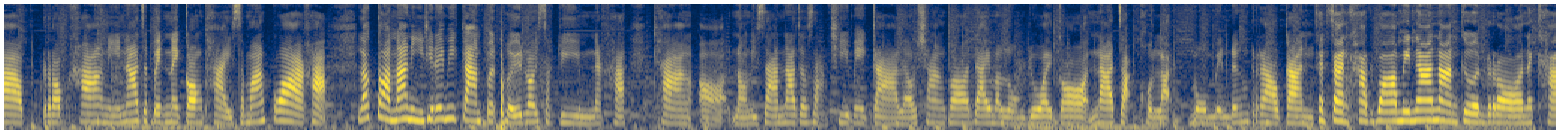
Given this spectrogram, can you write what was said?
าพรอบข้างนี้น่าจะเป็นในกองถ่ายซะมากกว่าค่ะ แล้วก่อนหน้านี้ที่ได้มีการเปิดเผยรอยสักดีมนะคะ ทางอ่อน้องลิซ่าน่าจะสักที่อเมริกา แล้วช่างก็ได้มาลงด้วยก็น่าจะคนละโมเมนต์เรื่องราวกันแฟนๆคาดว่าไม่น่านานเกินรอนะคะ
